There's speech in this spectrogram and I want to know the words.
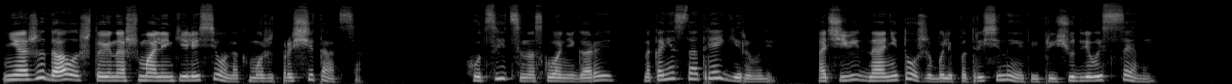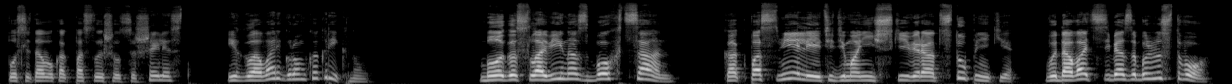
Не ожидала, что и наш маленький лисенок может просчитаться. Хуцицы на склоне горы наконец-то отреагировали. Очевидно, они тоже были потрясены этой причудливой сценой. После того, как послышался шелест, их главарь громко крикнул. «Благослови нас, бог Цан! Как посмели эти демонические вероотступники выдавать себя за божество!»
